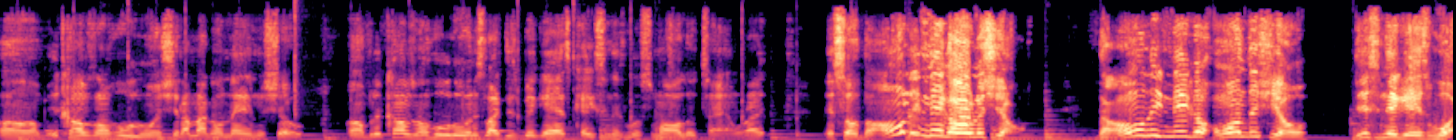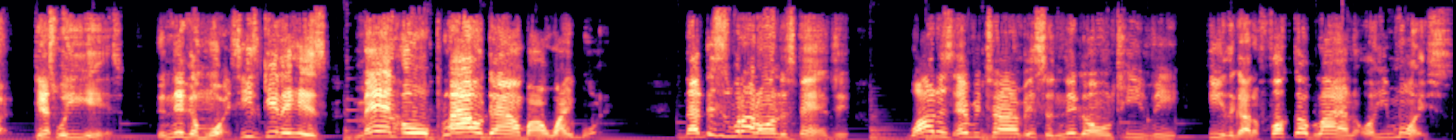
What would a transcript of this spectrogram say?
Um, it comes on Hulu and shit. I'm not gonna name the show. Um, but it comes on Hulu and it's like this big ass case in this little small little town, right? And so the only nigga on the show, the only nigga on the show, this nigga is what? Guess what he is? The nigga moist. He's getting his manhole plowed down by a white boy. Now this is what I don't understand, G. Why does every time it's a nigga on TV, he either got a fucked up line or he moist.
